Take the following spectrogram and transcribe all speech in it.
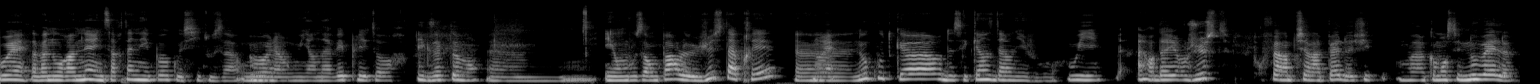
Ouais, ça va nous ramener à une certaine époque aussi tout ça, où, Voilà. où il y en avait pléthore. exactement. Euh, et on vous en parle juste après euh, Ouais. nos coups de cœur de ces 15 derniers jours. Oui. Alors d'ailleurs, juste pour faire un petit rappel, on a commencé une nouvelle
